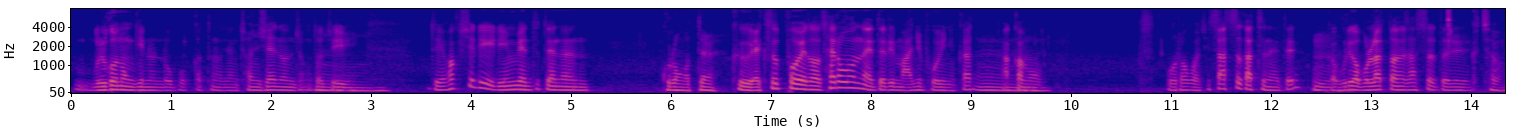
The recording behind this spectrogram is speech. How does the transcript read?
물건 옮기는 로봇 같은 거 그냥 전시해 놓은 정도지. 음. 이제 확실히 re:Invent 때는 그런 것들. 그 엑스포에서 새로운 애들이 많이 보이니까 음. 아까 뭐 뭐라고 하지 SaaS 같은 애들 그러니까 음. 우리가 몰랐던 SaaS들 그쵸.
